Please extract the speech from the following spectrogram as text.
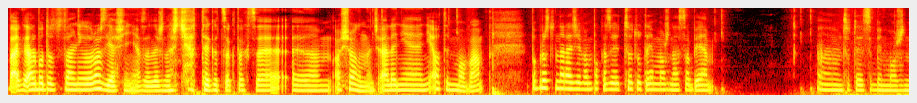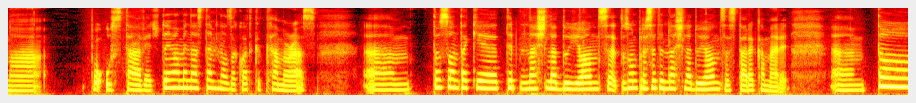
tak, albo do totalnego rozjaśnienia, w zależności od tego, co kto chce um, osiągnąć, ale nie, nie o tym mowa. Po prostu na razie Wam pokazuję, co tutaj można sobie tutaj sobie można poustawiać. Tutaj mamy następną zakładkę Cameras. To są takie typ naśladujące, to są presety naśladujące stare kamery. To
